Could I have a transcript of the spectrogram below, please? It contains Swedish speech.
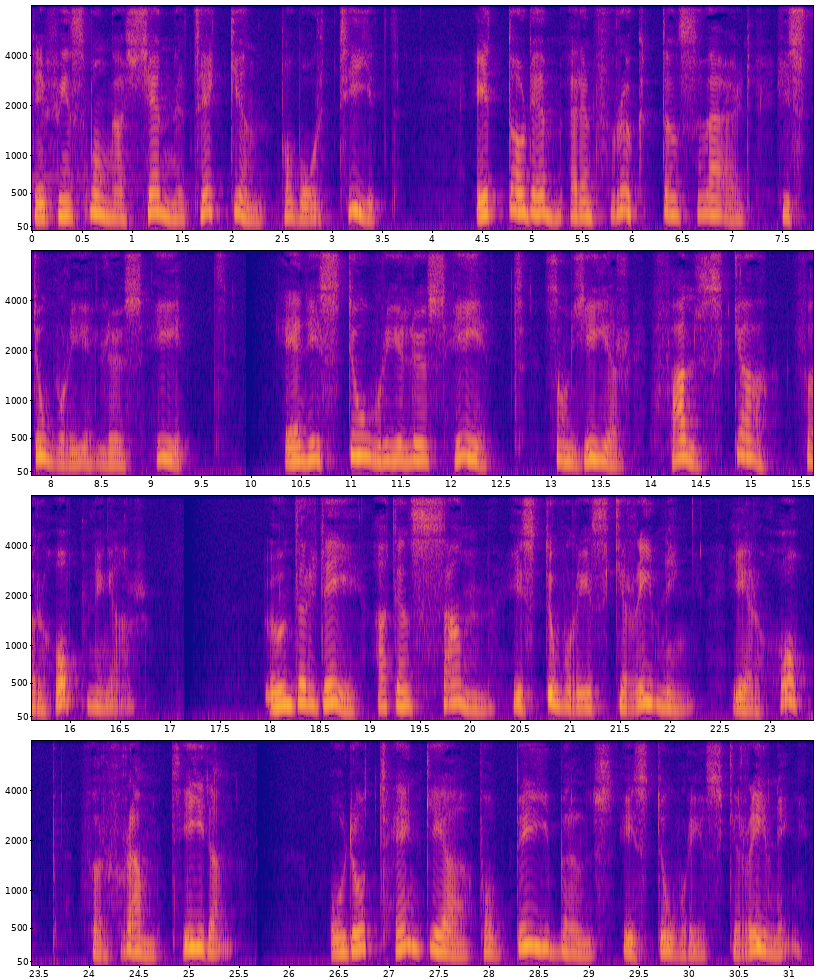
Det finns många kännetecken på vår tid. Ett av dem är en fruktansvärd historielöshet. En historielöshet som ger falska förhoppningar. Under det att en sann historieskrivning ger hopp för framtiden. Och då tänker jag på Bibelns historieskrivning.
